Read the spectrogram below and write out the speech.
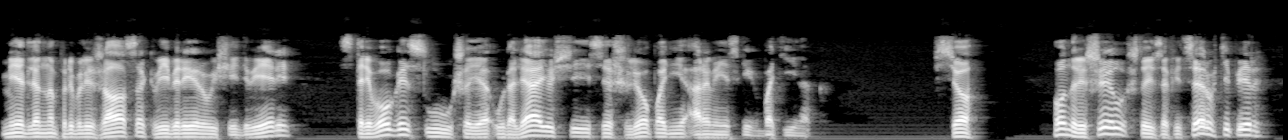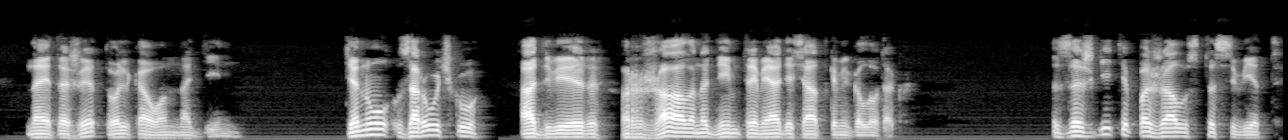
медленно приближался к вибрирующей двери, с тревогой слушая удаляющиеся шлепанье армейских ботинок. Все. Он решил, что из офицеров теперь на этаже только он один. Тянул за ручку, а дверь ржала над ним тремя десятками глоток. «Зажгите, пожалуйста, свет»,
